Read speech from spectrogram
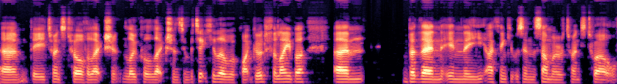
Um, the 2012 election local elections in particular were quite good for labour. Um, but then in the I think it was in the summer of 2012,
